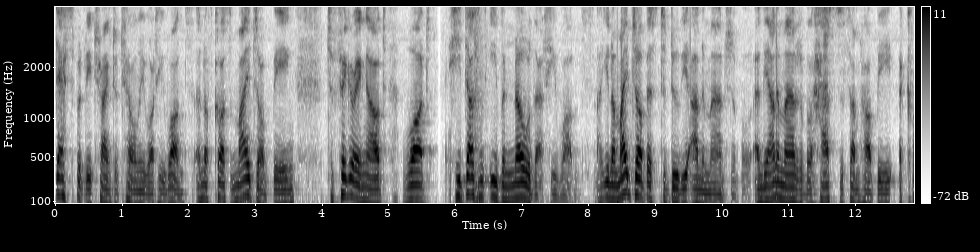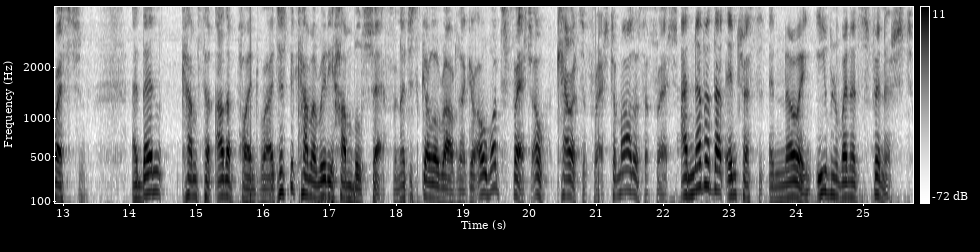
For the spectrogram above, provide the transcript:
desperately trying to tell me what he wants, and of course, my job being to figuring out what he doesn't even know that he wants. Uh, You know, my job is to do the unimaginable, and the unimaginable has to somehow be a question. And then comes that other point where I just become a really humble chef and I just go around and I go, oh, what's fresh? Oh, carrots are fresh, tomatoes are fresh. I'm never that interested in knowing, even when it's finished,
